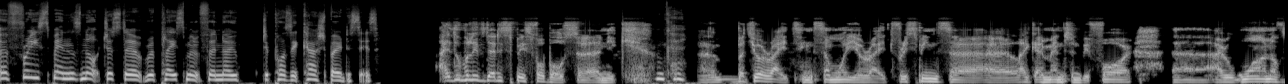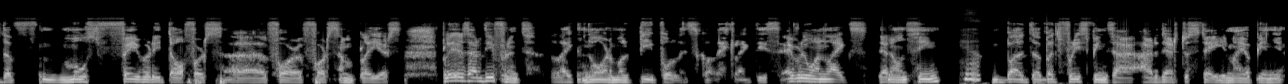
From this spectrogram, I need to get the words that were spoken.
a free spin's not just a replacement for no deposit cash bonuses. I do believe there is space for both, uh, Nick. Okay. Um, but you're right. In some way, you're right. Free spins, uh, like I mentioned before, uh, are one of the f- most favorite offers uh, for for some players. Players are different, like normal people. Let's call it like this. Everyone likes their own thing. Yeah. But uh, but free spins are, are there to stay, in my opinion.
